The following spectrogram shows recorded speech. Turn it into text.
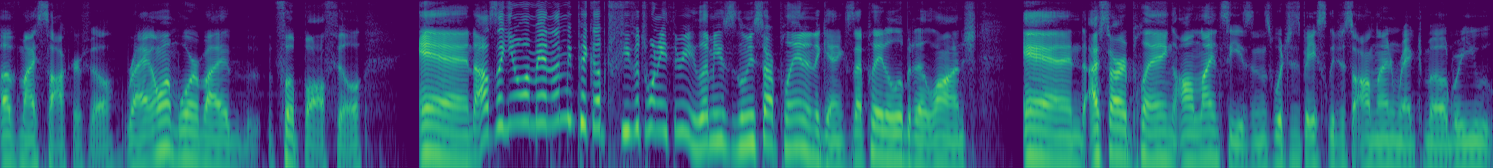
of my soccer feel, right? I want more of my football feel." And I was like, you know what, man? Let me pick up FIFA 23. Let me let me start playing it again because I played a little bit at launch, and I started playing online seasons, which is basically just online ranked mode where you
